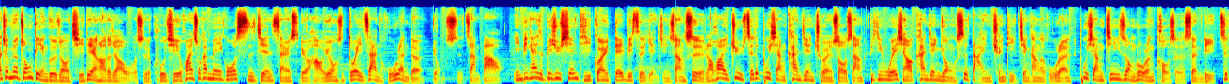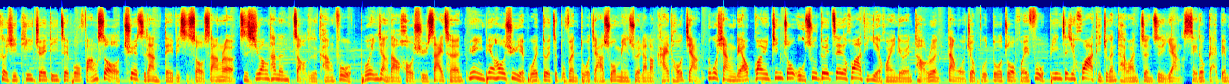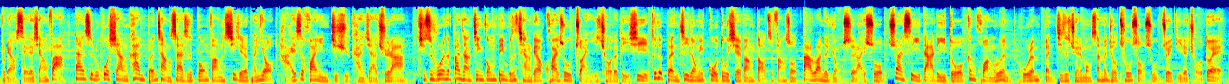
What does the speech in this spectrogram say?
篮球没有终点，故事总有起点。Hello，大家好，我是酷奇，欢迎收看美国时间三月十六号勇士对战湖人的勇士战报。影片开始必须先提关于 Davis 的眼睛伤势。老话一句，谁都不想看见球员受伤，毕竟我也想要看见勇士打赢全体健康的湖人，不想经历这种落人口舌的胜利。只可惜 TJD 这波防守确实让 Davis 受伤了，只希望他能早日康复，不会影响到后续赛程。因为影片后续也不会对这部分多加说明，所以来到开头讲。如果想聊关于于金州武术队这类话题，也欢迎留言讨论，但我就不多做回复。毕竟这些话题就跟台湾政治一样，谁都改变不了谁的想法。但是如果想看本场赛事攻防细节的朋友，还是欢迎继续看下去啦。其实湖人的半场进攻并不是强调快速转移球的体系，这对本季容易过度协防导致防守大乱的勇士来说，算是一大利多。更遑论湖人本季是全联盟三分球出手数最低的球队。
